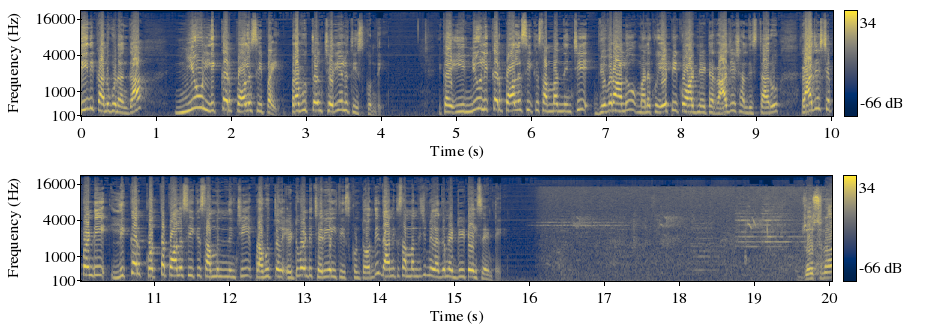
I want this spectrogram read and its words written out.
దీనికి అనుగుణంగా న్యూ లిక్కర్ పాలసీపై ప్రభుత్వం చర్యలు తీసుకుంది. ఇక ఈ న్యూ లిక్కర్ పాలసీకి సంబంధించి వివరాలు మనకు ఏపీ కోఆర్డినేటర్ రాజేష్ అందిస్తారు. రాజేష్ చెప్పండి లిక్కర్ కొత్త పాలసీకి సంబంధించి ప్రభుత్వం ఎటువంటి చర్యలు తీసుకుంటోంది? దానికి సంబంధించి మీ దగ్గర డీటెయిల్స్ ఏంటి? జోస్నా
